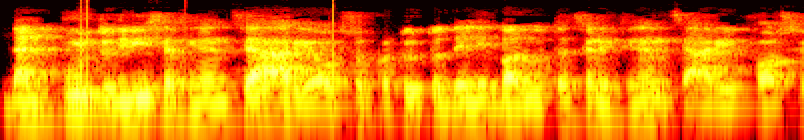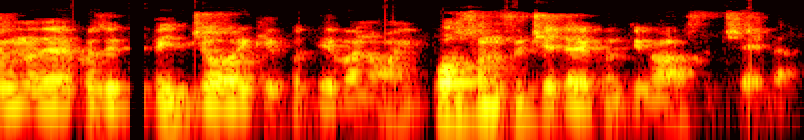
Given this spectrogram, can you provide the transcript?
dal punto di vista finanziario, soprattutto delle valutazioni finanziarie, forse una delle cose peggiori che potevano e possono succedere e continuare a succedere.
